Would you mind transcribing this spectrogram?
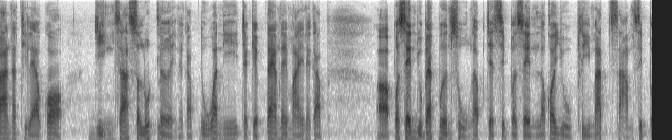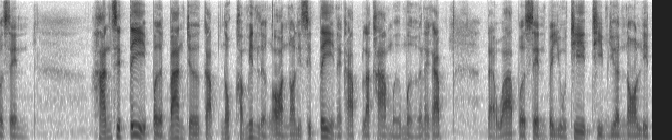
บ้านนัดที่แล้วก็ยิงซะสลุดเลยนะครับ ดูวันนี้จะเก็บแต้มได้ไหมนะครับเปอร์เซ็นต์อยู่แบ็กเบิร์นสูงครับ 70%แล้วก็อยู่พรีมัต30%ฮันซิตี้เปิดบ้านเจอกับนกขมิ้นเหลืองอ่อนนอริซิตี้นะครับ ราคาเหมือเหมือนะครับ แต่ว่าเปอร์เซ็นต์ไปอยู่ที่ทีมเยือนนอริด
